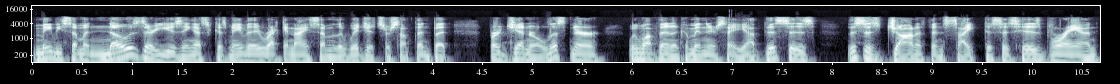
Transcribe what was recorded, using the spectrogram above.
maybe someone knows they're using us because maybe they recognize some of the widgets or something. But for a general listener we want them to come in and say yeah this is this is jonathan's site. This is his brand.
